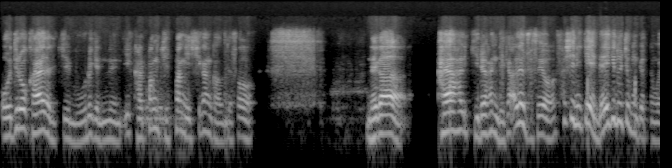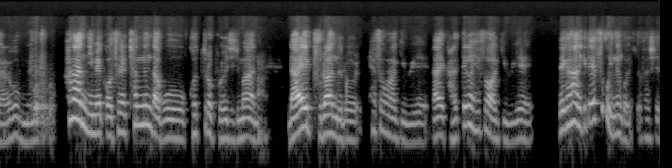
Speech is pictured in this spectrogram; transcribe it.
어디로 가야 될지 모르겠는 이 갈팡질팡의 시간 가운데서 내가 가야 할 길을 한 내게 알려주세요. 사실 이게 내 기도 제목이었던 거예요. 알고 보면 하나님의 것을 찾는다고 겉으로 보여지지만 나의 불안을 해소하기 위해, 나의 갈등을 해소하기 위해 내가 하나님께 떼쓰고 있는 거죠, 사실.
